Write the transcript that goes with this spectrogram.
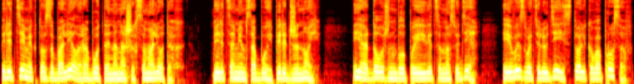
перед теми, кто заболел, работая на наших самолетах, перед самим собой, перед женой. Я должен был появиться на суде и вызвать у людей столько вопросов,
